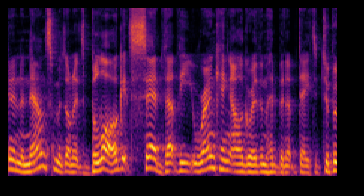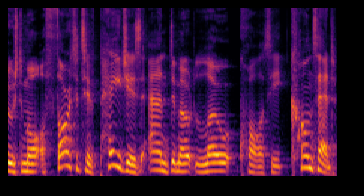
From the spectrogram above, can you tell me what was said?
In an announcement on its blog, it said that the ranking algorithm had been updated to boost more authoritative pages and demote low quality content.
